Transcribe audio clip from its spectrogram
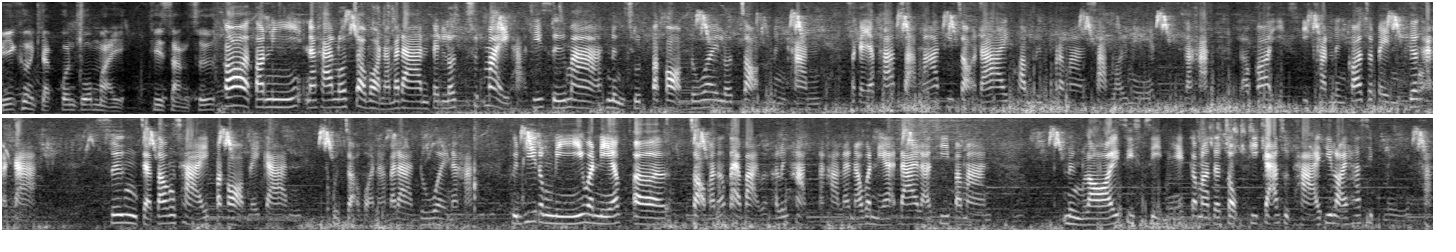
มีเครื่องจักรกลตัวใหม่ที่สั่งซื้อ ก็ตอนนี้นะคะรถเจาะบ่อน้ำบาดาลเป็นรถชุดใหม่ค่ะ ที่ซื้อมา 1 ชุดประกอบด้วยรถเจาะ1คันศักยภาพสามารถที่เจาะได้ความลึกประมาณ 300 เมตรนะคะ แล้วก็อีกอีกคันหนึ่งก็จะเป็นเครื่องอัดอากาศ ซึ่งจะต้องใช้ประกอบในการขุดเจาะบ่อน้ำบาดาลด้วยนะคะ พื้นที่ตรงนี้วันนี้เจาะมาตั้งแต่บ่ายวันพฤหัสนะคะ และณวันนี้ได้แล้วที่ประมาณ 144 เมตรกำลังจะจบที่การสุดท้ายที่ 150 เมตรค่ะ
